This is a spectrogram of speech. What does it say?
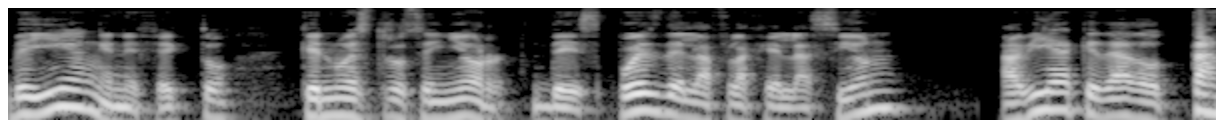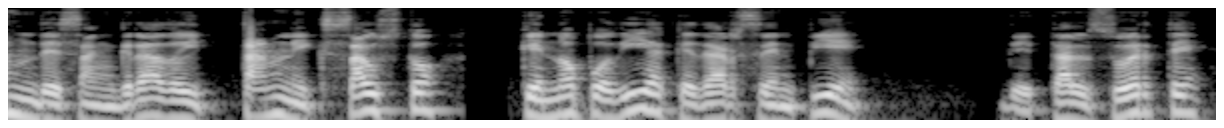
Veían, en efecto, que nuestro Señor, después de la flagelación, había quedado tan desangrado y tan exhausto que no podía quedarse en pie, de tal suerte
